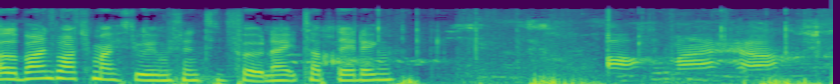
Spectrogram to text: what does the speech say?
Oh, LeBron's watching my stream since Fortnite's updating. Oh, my hair.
